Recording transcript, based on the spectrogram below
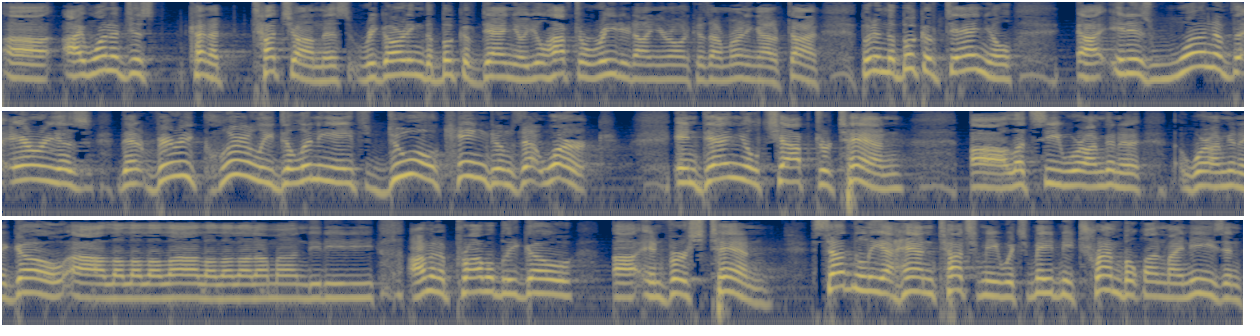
uh, I want to just kind of touch on this regarding the book of Daniel. You'll have to read it on your own because I'm running out of time. But in the book of Daniel, uh, it is one of the areas that very clearly delineates dual kingdoms at work. In Daniel chapter 10, uh, let's see where I'm gonna where I'm gonna go. Uh, la la la la la la la la I'm gonna probably go uh, in verse 10. Suddenly a hand touched me, which made me tremble on my knees and,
